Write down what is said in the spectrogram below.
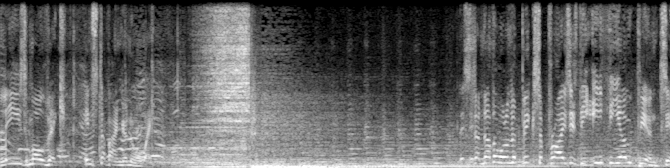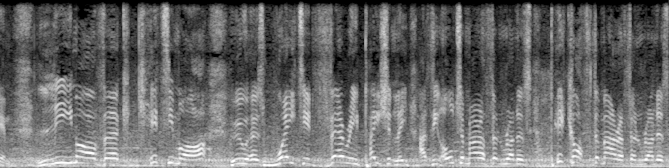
Elise Molvik in Stavanger, Norway. This is another one of the big surprises, the Ethiopian, Tim. Limar Verk Kittimar, who has waited very patiently as the ultramarathon runners pick off the marathon runners.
